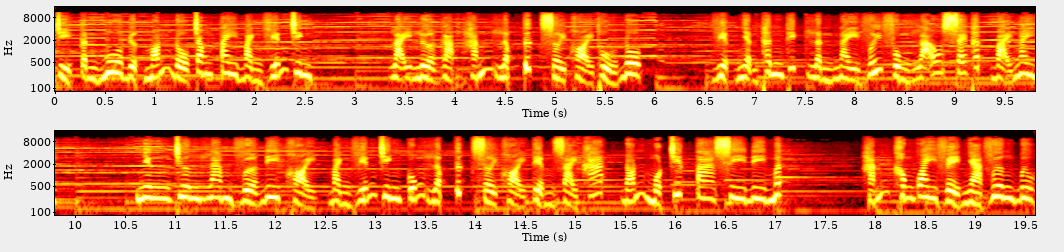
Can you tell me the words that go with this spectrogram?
Chỉ cần mua được món đồ trong tay Bành Viễn Trinh lại lừa gạt hắn lập tức rời khỏi thủ đô. Việc nhận thân thích lần này với Phùng Lão sẽ thất bại ngay. Nhưng Trương Lam vừa đi khỏi, Bành Viễn Trinh cũng lập tức rời khỏi tiệm giải khát, đón một chiếc taxi đi mất. Hắn không quay về nhà Vương Bưu,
